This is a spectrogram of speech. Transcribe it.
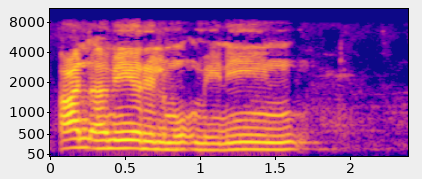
an amir almu'minin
